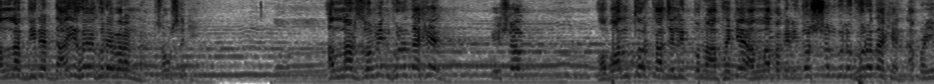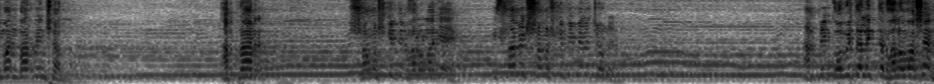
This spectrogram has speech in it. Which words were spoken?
আল্লাহর দিনের দায়ী হয়ে ঘুরে বেড়ান না। সমস্যা কি? আল্লাহর জমিন ঘুরে দেখেন এইসব অবান্তর কাজে লিপ্ত না থাকে আল্লাহ পাকে নিদর্শনগুলো ঘুরে দেখেন। আপনার ইমান বাড়বে ইনশাল্লাহ আপনার সংস্কৃতি ভালো লাগে? ইসলামিক সংস্কৃতি মেনে চলেন। আপনি কবিতা লিখতে ভালোবাসেন?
